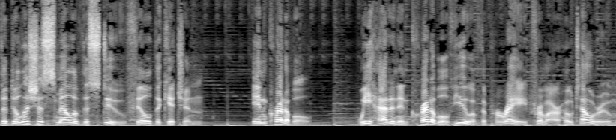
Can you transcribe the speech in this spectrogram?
The delicious smell of the stew filled the kitchen. Incredible. We had an incredible view of the parade from our hotel room.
